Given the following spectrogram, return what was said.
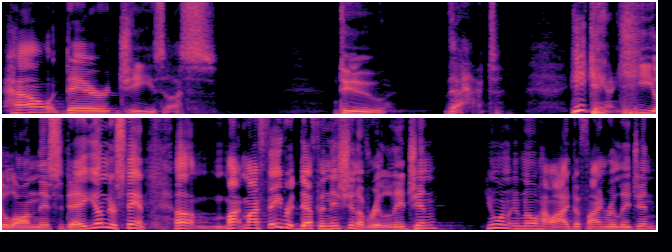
How dare Jesus do that? He can't heal on this day. You understand? Uh, my, my favorite definition of religion, you want to know how I define religion?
